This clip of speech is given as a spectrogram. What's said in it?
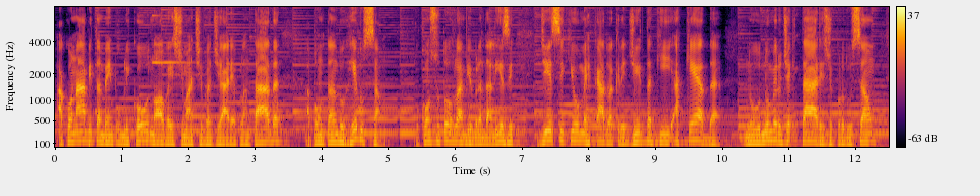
A Conab também publicou nova estimativa de área plantada, apontando redução. O consultor Vlamir Brandalize disse que o mercado acredita que a queda no número de hectares de produção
